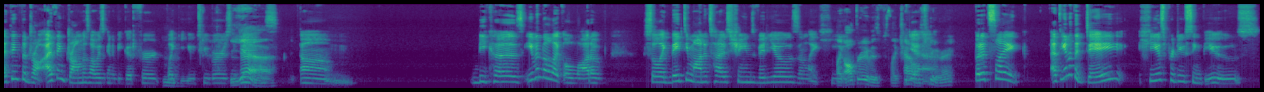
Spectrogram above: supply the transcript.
I think the drama I think drama is always going to be good for like YouTubers and Yeah. things. Um because even though like a lot of so like they demonetized Shane's videos and like he Like all three of his like channels Yeah. too, right? but it's like at the end of the day he is producing views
